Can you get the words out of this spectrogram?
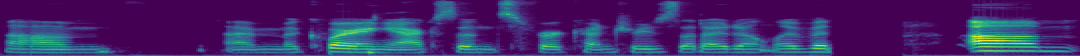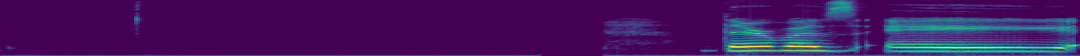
Um, I'm acquiring accents for countries that I don't live in. Um, there was a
